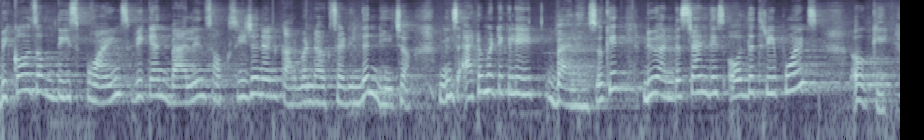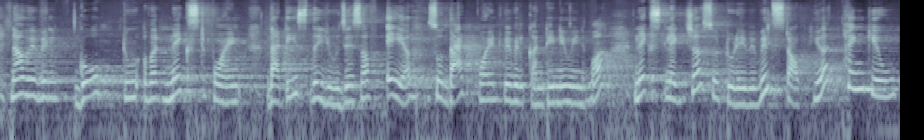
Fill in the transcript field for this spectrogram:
because of these points we can balance oxygen and carbon dioxide in the nature. Means automatically it balance do you understand this all the three points? Okay. Now we will go to our next point that is the uses of air. So that point we will continue in our next lecture. So today we will stop here. Thank you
